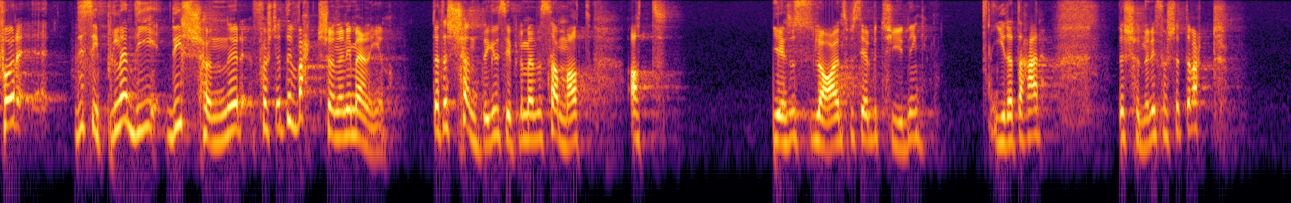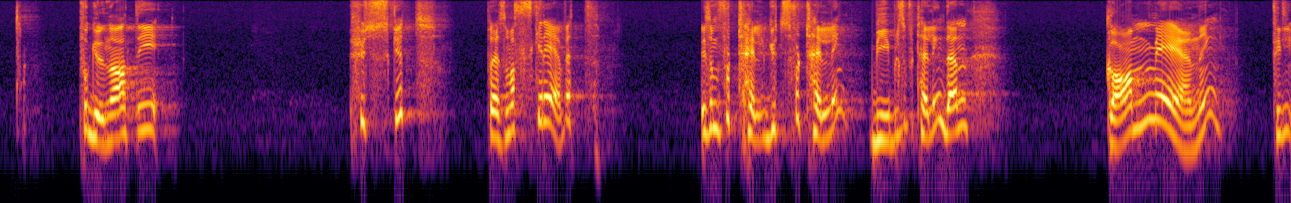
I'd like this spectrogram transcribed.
for disiplene de, de, skjønner først etter hvert skjønner de meningen. Dette skjønte ikke disiplene med det samme at, at Jesus la en spesiell betydning i dette her. Det skjønner de først etter hvert. På grunn av at de husket på det som var skrevet. Liksom fortell, Guds fortelling, Bibels fortelling, den ga mening til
